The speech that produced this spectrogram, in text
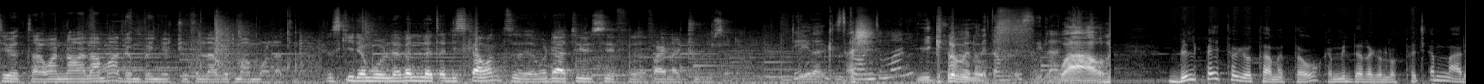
Toyota ዋናው ዓላማ ደንበኞቹን ፍላጎት ማሟላት ነው። እስኪ ደግሞ ለበለጠ discount ወደ አቶ ዮሴፍ ፋይላችሁ ልውሰድ። discount ማለት የሚገርም ነው። በጣም ደስ ይላል። wow Bill Page Toyota መጥተው ከሚደረግለት ተጨማሪ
